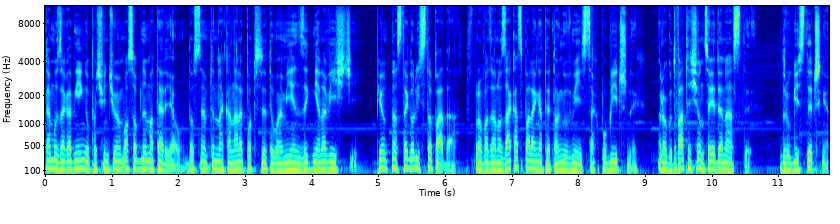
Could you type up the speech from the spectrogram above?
Temu zagadnieniu poświęciłem osobny materiał, dostępny na kanale pod tytułem Język Nienawiści. 15 listopada wprowadzono zakaz palenia tytoniu w miejscach publicznych. Rok 2011. 2 stycznia.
